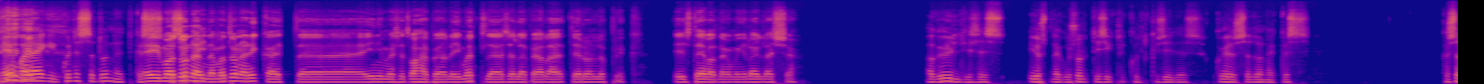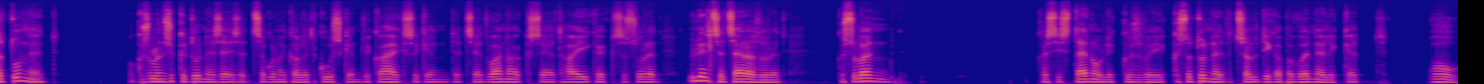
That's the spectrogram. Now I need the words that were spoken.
ei, ma räägin, kuidas sa tunned, kas ei, ma tunnen ma tunnen ikka, et äh, inimesed vahepeal ei mõtle selle peale, et elu on lõplik. ja siis teevad nagu mingi lolle asju. aga üldises, just nagu sult isiklikult küsides, kuidas sa tunned, kas, kas sa tunned, aga sul on niisugune tunne sees, et sa kunagi oled kuuskümmend või kaheksakümmend, et sa jääd vanaks, sa jääd haigeks, sa sured, üleüldse, et sa ära sured. kas sul on kas siis tänulikkus või kas sa tunned, et sa oled iga päev õnnelik, et vau wow,,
